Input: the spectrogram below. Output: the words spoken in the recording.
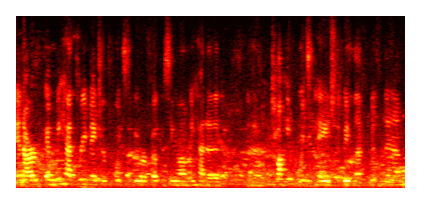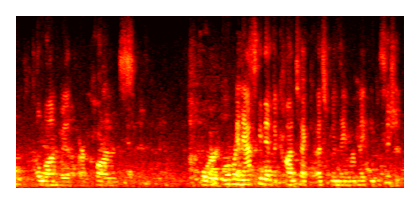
and our and we had three major points that we were focusing on. We had a, a talking points page that we left with them, along with our cards for and asking them to contact us when they were making decisions.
